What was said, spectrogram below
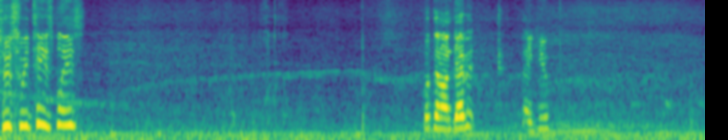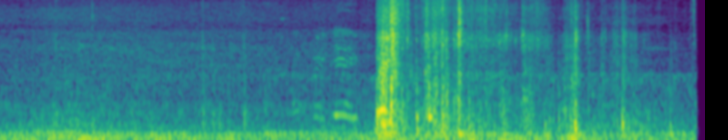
two sweet teas, please. Put that on debit. Thank you. Have a great day. Thanks.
